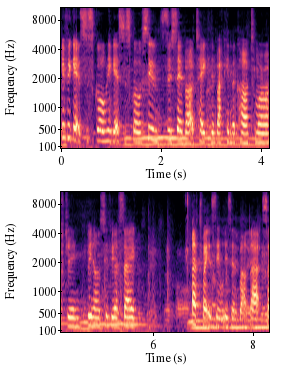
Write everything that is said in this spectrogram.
if he gets to school, he gets to school. Soon to say about taking him back in the car tomorrow afternoon. Being honest with you, have to wait and see what he said about that. So,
